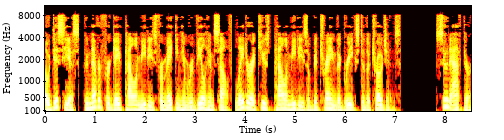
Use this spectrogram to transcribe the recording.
Odysseus, who never forgave Palamedes for making him reveal himself, later accused Palamedes of betraying the Greeks to the Trojans. Soon after,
